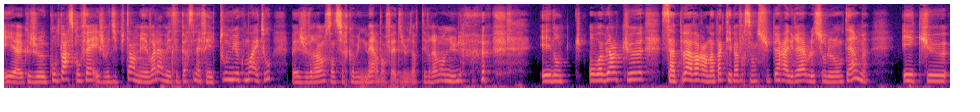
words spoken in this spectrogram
et euh, que je compare ce qu'on fait, et je me dis putain, mais voilà, mais cette personne elle fait tout mieux que moi et tout, ben, je vais vraiment me sentir comme une merde en fait. Je vais me dire, t'es vraiment nul. et donc, on voit bien que ça peut avoir un impact qui n'est pas forcément super agréable sur le long terme, et que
